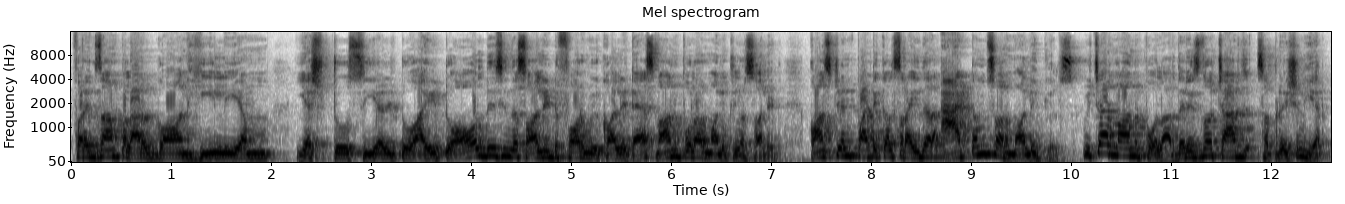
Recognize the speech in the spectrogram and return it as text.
for example, argon, helium, S2, Cl2, I2, all these in the solid form we call it as non-polar molecular solid. Constant particles are either atoms or molecules, which are non-polar. There is no charge separation here.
